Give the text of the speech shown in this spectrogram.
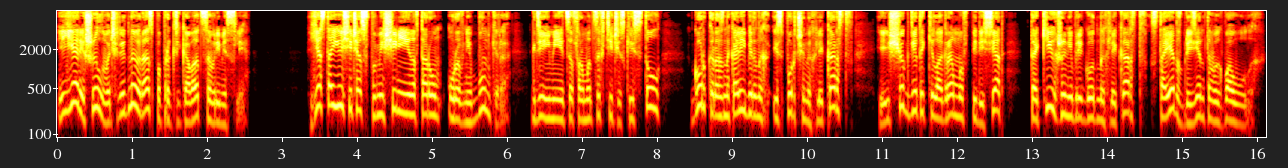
и я решил в очередной раз попрактиковаться в ремесле. Я стою сейчас в помещении на втором уровне бункера, где имеется фармацевтический стол, горка разнокалиберных испорченных лекарств и еще где-то килограммов 50 таких же непригодных лекарств стоят в брезентовых баулах.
